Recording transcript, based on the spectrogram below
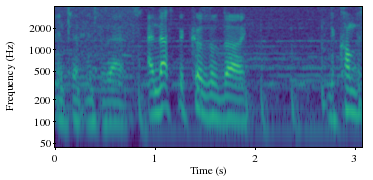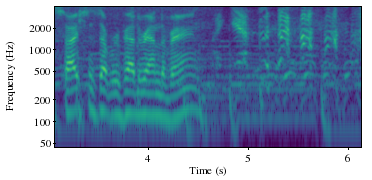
into, into that. And that's because of the the conversations that we've had around the van.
